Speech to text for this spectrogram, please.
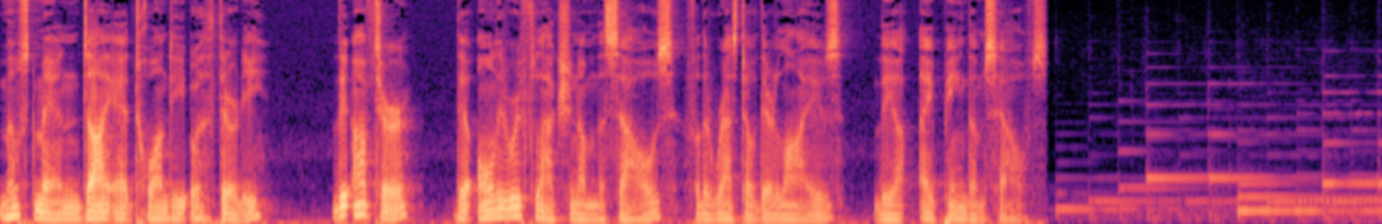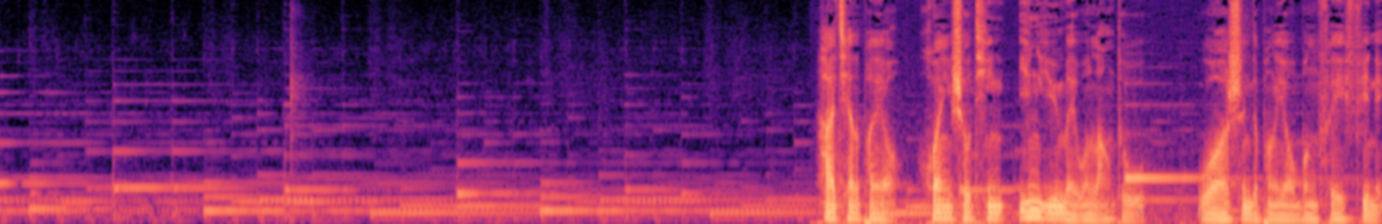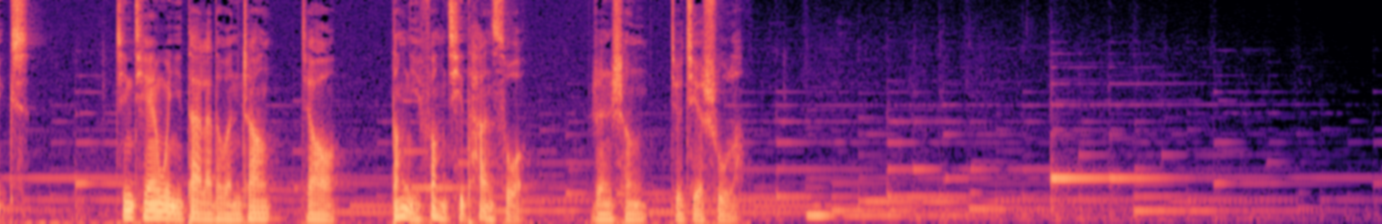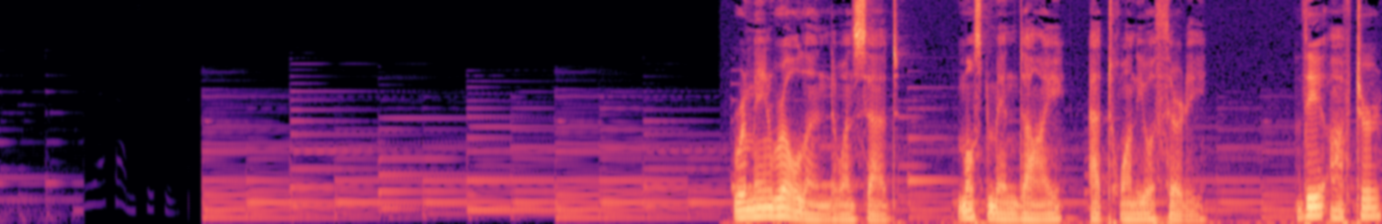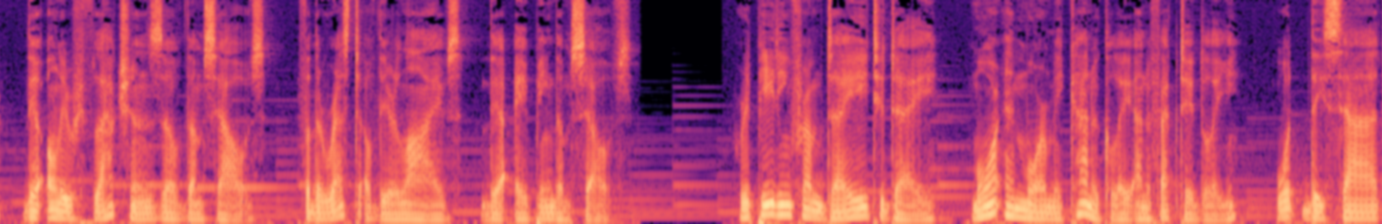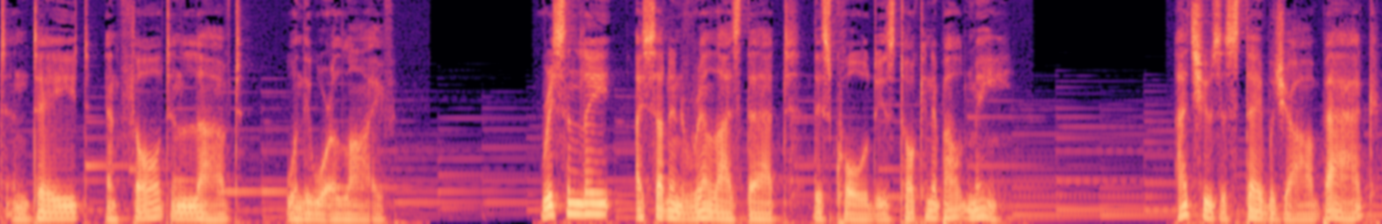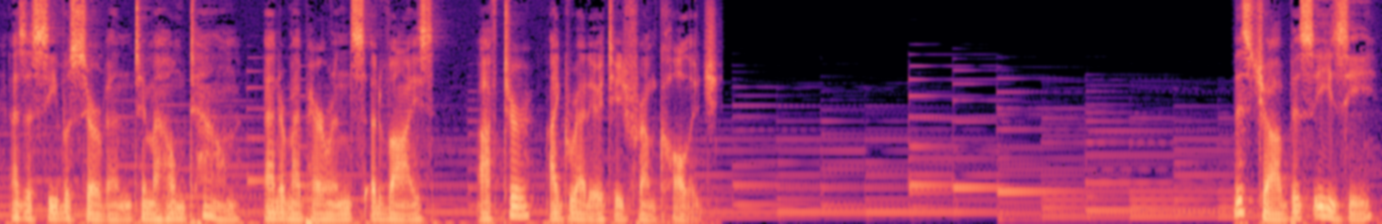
Most men die at 20 or 30. Thereafter, they're only reflection of themselves for the rest of their lives. They are aping themselves. Hi，亲爱的朋友，欢迎收听英语美文朗读，我是你的朋友孟飞 Phoenix。今天为你带来的文章叫《当你放弃探索，人生就结束了》。Remain Roland once said, Most men die at 20 or 30. Thereafter, they are only reflections of themselves for the rest of their lives, they are aping themselves. Repeating from day to day, more and more mechanically and affectedly, what they said and did and thought and loved when they were alive. Recently, I suddenly realized that this quote is talking about me. I chose a stable job back as a civil servant in my hometown under my parents' advice after I graduated from college. This job is easy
